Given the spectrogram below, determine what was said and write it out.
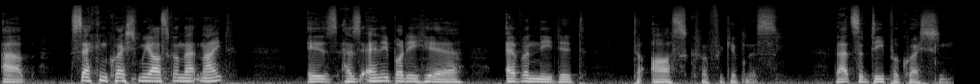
Uh, second question we ask on that night is Has anybody here ever needed to ask for forgiveness? That's a deeper question.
